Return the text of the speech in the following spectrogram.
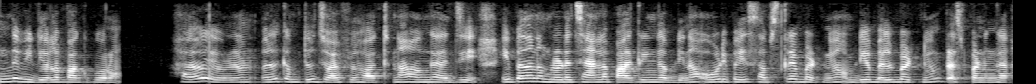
இந்த வீடியோவில் பார்க்க போகிறோம் hello everyone welcome to joyful heart நான் அவங்க அஜி. இப்போ தான் நம்மளோட சேனலை பார்க்குறீங்க அப்படின்னா ஓடி போய் சப்ஸ்கிரைப் பட்டனையும் அப்படியே பெல் பட்டனையும் ப்ரெஸ் பண்ணுங்கள்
